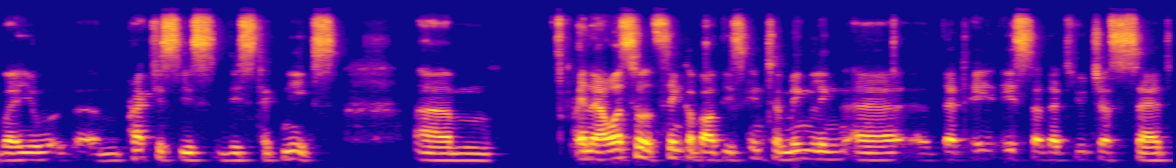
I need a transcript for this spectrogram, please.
where you um, practice these these techniques um, and I also think about this intermingling uh, that Esther that you just said.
